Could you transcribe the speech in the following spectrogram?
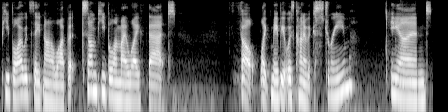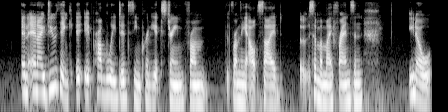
people, I would say not a lot, but some people in my life that felt like maybe it was kind of extreme. And and and I do think it, it probably did seem pretty extreme from from the outside uh, some of my friends. And you know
